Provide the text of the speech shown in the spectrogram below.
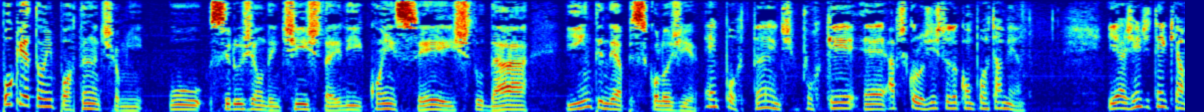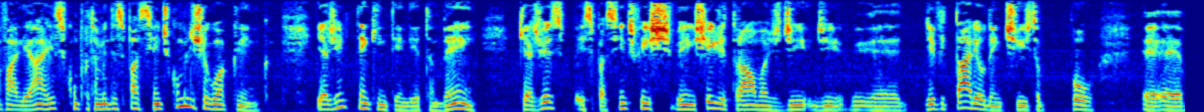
Por que é tão importante, Almi, o cirurgião dentista ele conhecer, estudar e entender a psicologia? É importante porque é, a psicologia estuda comportamento. E a gente tem que avaliar esse comportamento desse paciente, como ele chegou à clínica. E a gente tem que entender também que às vezes esse paciente vem cheio de traumas, de, de, é, de evitar ir ao dentista por, é, é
